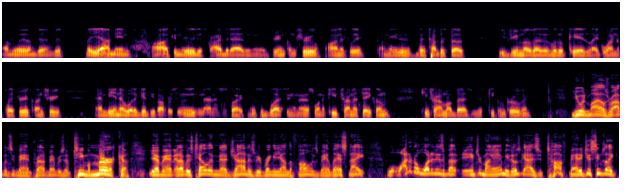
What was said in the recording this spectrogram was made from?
I'm good. I'm good. I'm good. But yeah, I mean, all I can really describe it as is a dream come true. Honestly, I mean, this is the type of stuff you dream of as a little kid, like wanting to play for your country, and being able to get these opportunities. Man, it's just like it's a blessing, and I just want to keep trying to take them, keep trying my best, and just keep improving. You and Miles Robinson, man, proud members of Team America. Yeah, man. And I was telling uh, John as we were bringing you on the phones, man, last night. Well, I don't know what it is about Inter Miami. Those guys are tough, man. It just seems like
